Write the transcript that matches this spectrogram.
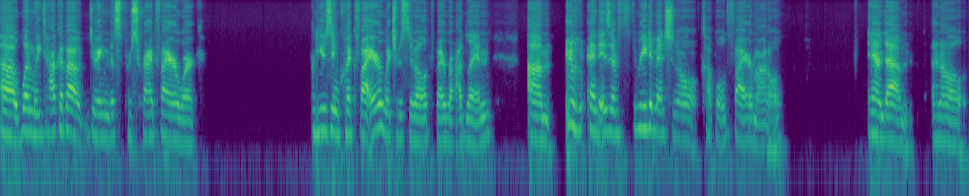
uh, when we talk about doing this prescribed fire work, using QUIC-Fire, which was developed by Rod Linn, um, and is a three-dimensional coupled fire model. And, um, and I'll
